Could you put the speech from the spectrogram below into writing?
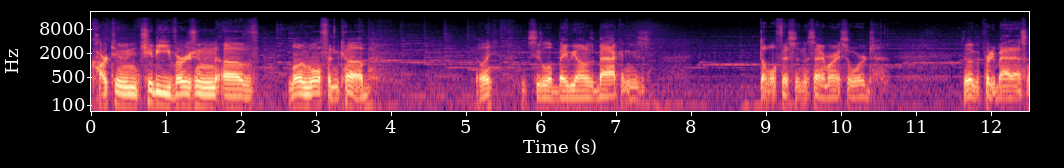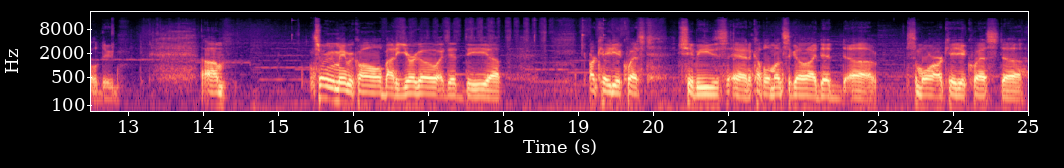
cartoon chibi version of Lone Wolf and Cub. Really? You can see the little baby on his back and he's double fisting the samurai swords. He looks a pretty badass little dude. Um, some of you may recall about a year ago I did the uh, Arcadia Quest chibis, and a couple of months ago I did uh, some more Arcadia Quest uh,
